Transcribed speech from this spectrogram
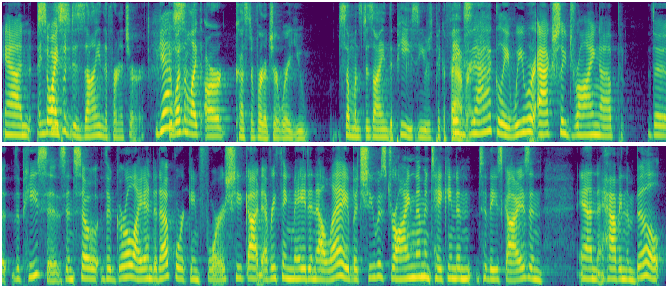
And, And so I would design the furniture. Yes. It wasn't like our custom furniture where you someone's designed the piece and you just pick a fabric. Exactly. We were actually drawing up the the pieces. And so the girl I ended up working for, she got everything made in LA, but she was drawing them and taking them to these guys and and having them built.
